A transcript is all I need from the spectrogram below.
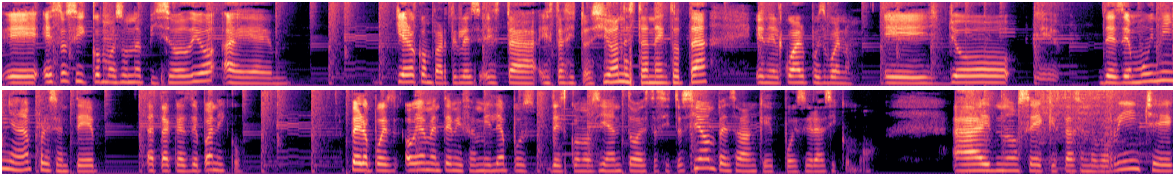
Eh, esto sí como es un episodio, eh, quiero compartirles esta, esta situación, esta anécdota en el cual pues bueno, eh, yo desde muy niña presenté ataques de pánico. Pero pues obviamente mi familia pues desconocían toda esta situación, pensaban que pues era así como, ay, no sé, que está haciendo berrinche,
